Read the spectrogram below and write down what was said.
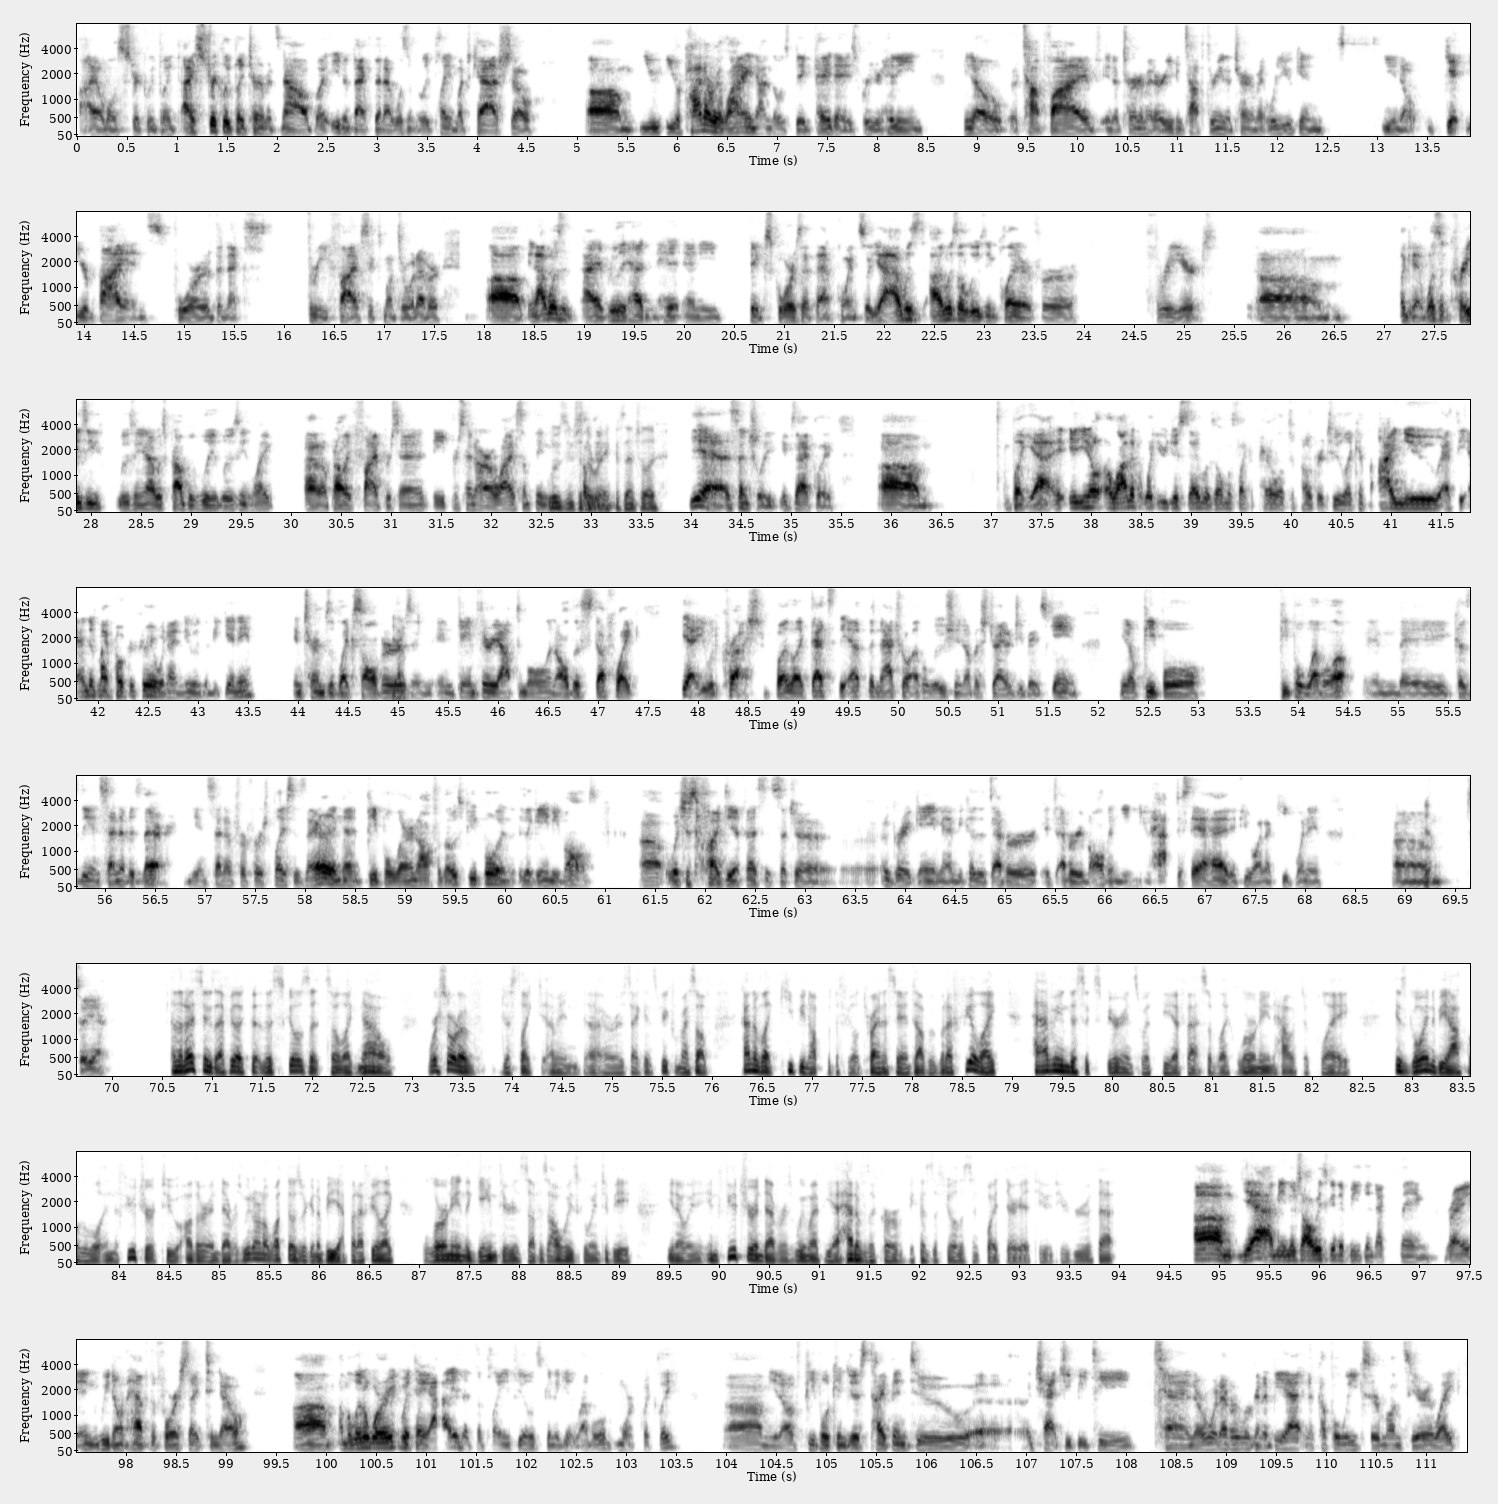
I almost strictly played. I strictly play tournaments now, but even back then I wasn't really playing much cash. So um, you you're kind of relying on those big paydays where you're hitting, you know, a top five in a tournament or even top three in a tournament where you can, you know, get your buy-ins for the next three, five, six months or whatever. Um, and I wasn't, I really hadn't hit any big scores at that point. So yeah, I was, I was a losing player for three years. Um, again, wasn't crazy losing. I was probably losing like I don't know, probably five percent, eight percent ROI, something losing to something, the rake essentially. Yeah, essentially, exactly. Um, but yeah, it, you know, a lot of what you just said was almost like a parallel to poker too. Like if I knew at the end of my poker career what I knew in the beginning in terms of like solvers yeah. and, and game theory optimal and all this stuff, like yeah, you would crush. But like that's the the natural evolution of a strategy based game. You know, people people level up and they because the incentive is there. The incentive for first place is there, and then people learn off of those people, and the game evolves. Uh, which is why DFS is such a a great game, man, because it's ever it's ever evolving. You, you have to stay ahead if you want to keep winning. Um, yeah. So yeah. And the nice thing is, I feel like the, the skills that so like now we're sort of just like I mean, uh, or as I can speak for myself, kind of like keeping up with the field, trying to stay on top of it. But I feel like having this experience with DFS of like learning how to play is going to be applicable in the future to other endeavors. We don't know what those are going to be yet, but I feel like learning the game theory and stuff is always going to be, you know, in, in future endeavors, we might be ahead of the curve because the field isn't quite there yet. Do you, do you agree with that? Um, yeah, I mean, there's always going to be the next thing, right? And we don't have the foresight to know. Um, I'm a little worried with AI that the playing field is going to get leveled more quickly. Um, you know, if people can just type into uh, a chat GPT 10 or whatever we're going to be at in a couple weeks or months here, like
